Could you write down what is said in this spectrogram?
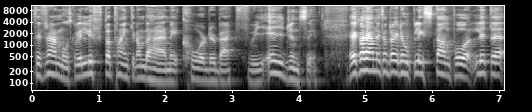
se fram emot. Ska vi lyfta tanken om det här med quarterback free agency. Eh, Carl Henrik har dragit ihop listan på lite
